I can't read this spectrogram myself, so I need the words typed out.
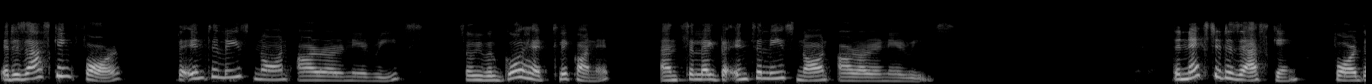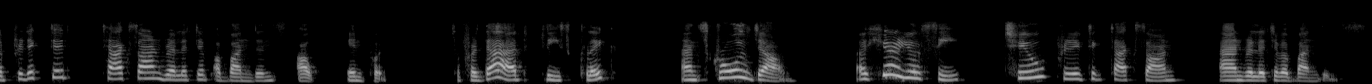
It is asking for the interlaced non-rRNA reads. So we will go ahead, click on it and select the interlaced non-rRNA reads. The next it is asking for the predicted taxon relative abundance out input. So for that, please click and scroll down. Now here you'll see two predicted taxon and relative abundance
